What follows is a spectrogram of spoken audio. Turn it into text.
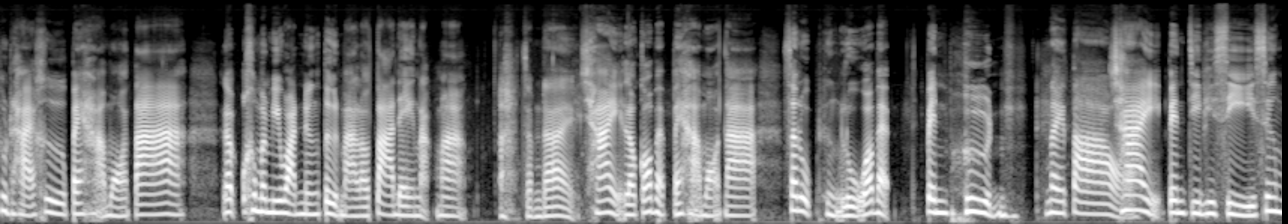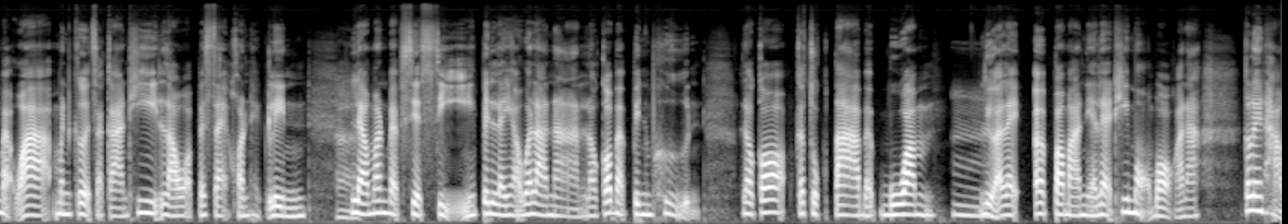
สุดท้ายคือไปหาหมอตา แล้วคือมันมีวันหนึ่งตื่นมาแล้วตาแดงหนักมากอะจำได้ ใช่แล้วก็แบบไปหาหมอตาสรุปถึงรู้ว่าแบบ เป็นผื่นในตาเหรอใช่เป็น GPC ซึ่งแบบว่ามันเกิดจากการที่เราอะไปใส่คอนแทคเลนส์อ่าแล้วมันแบบเสียดสีเป็นระยะเวลานาน แล้วก็แบบเป็นผื่นแล้วก็กระจกตาแบบบวมมหรืออะไรเออประมาณเนี้ยแหละที่หมอบอกอะนะก็เลยถาม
